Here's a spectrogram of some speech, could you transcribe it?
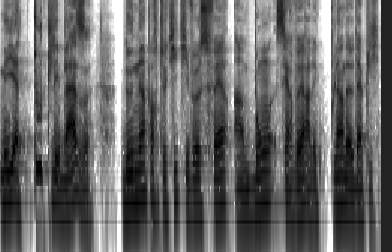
Mais il y a toutes les bases de n'importe qui qui veut se faire un bon serveur avec plein de- d'applis.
